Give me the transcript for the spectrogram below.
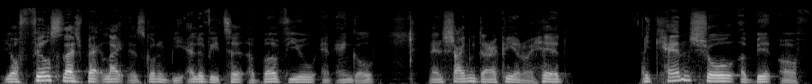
your fill slash backlight is going to be elevated above you and angled and shining directly on your head, it can show a bit of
